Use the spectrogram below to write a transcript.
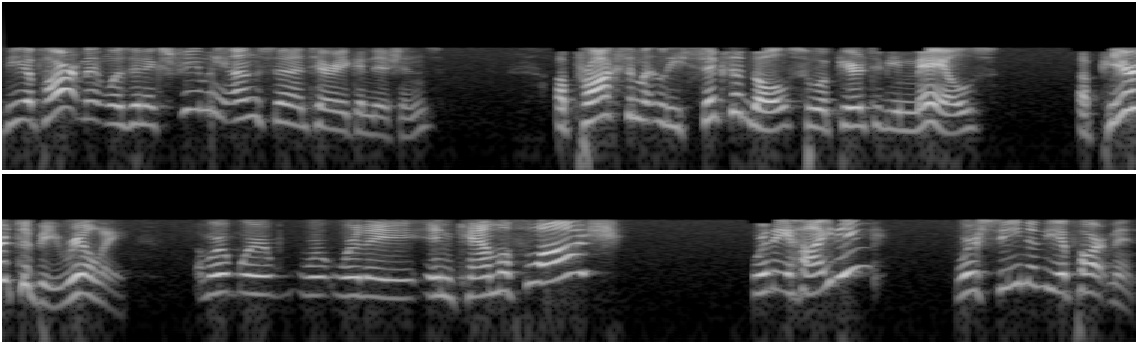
The apartment was in extremely unsanitary conditions. Approximately six adults who appeared to be males, appeared to be really, were, were, were, were they in camouflage? Were they hiding? Were seen in the apartment,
